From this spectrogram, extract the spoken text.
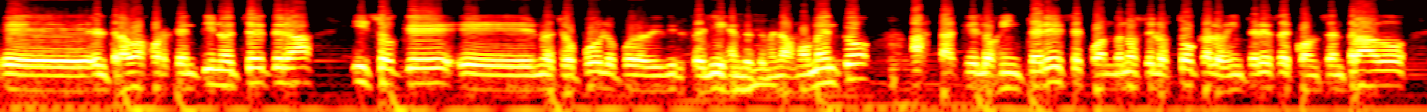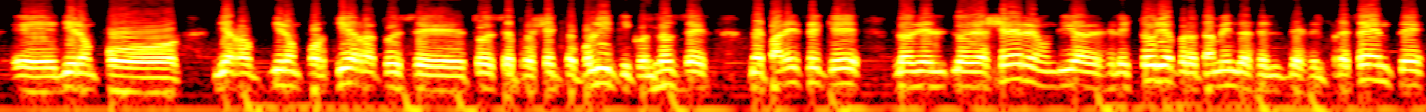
eh, el trabajo argentino, etcétera, hizo que eh, nuestro pueblo pueda vivir feliz en determinados momentos, hasta que los intereses, cuando no se los toca, los intereses concentrados, eh, dieron por dieron, por tierra todo ese todo ese proyecto político. Entonces, me parece que lo de, lo de ayer es un día desde la historia, pero también desde el, desde el presente,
